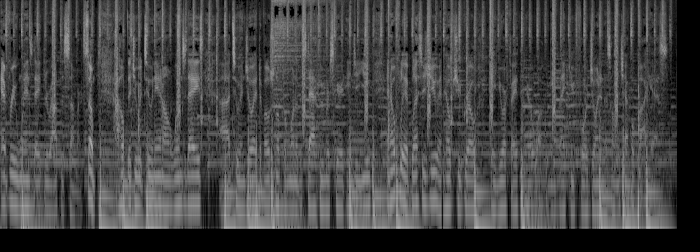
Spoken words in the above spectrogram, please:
every Wednesday throughout the summer. So I hope that you would tune in on Wednesdays uh, to enjoy a devotional from one of the staff members here at NGU. And hopefully, it blesses you and helps you grow in your faith and your walk. Again, thank you for joining us on the Chapel Podcast.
